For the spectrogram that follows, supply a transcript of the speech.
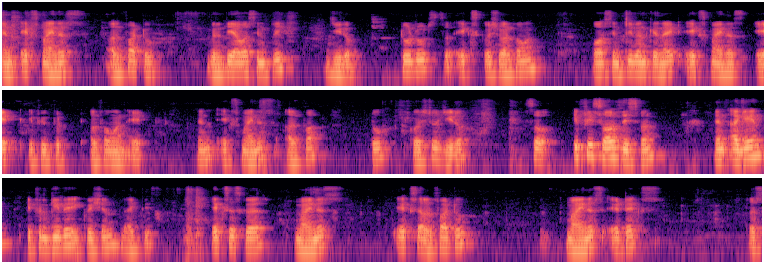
and x minus alpha 2 will be our simply 0 two roots so x equals to alpha 1 or simply one can write x minus 8 if you put alpha 1 8 then x minus alpha 2 equals to 0 so if we solve this one then again it will give a equation like this. X square minus x alpha 2 minus a x plus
